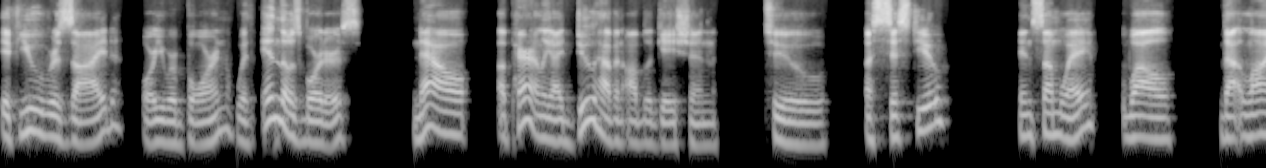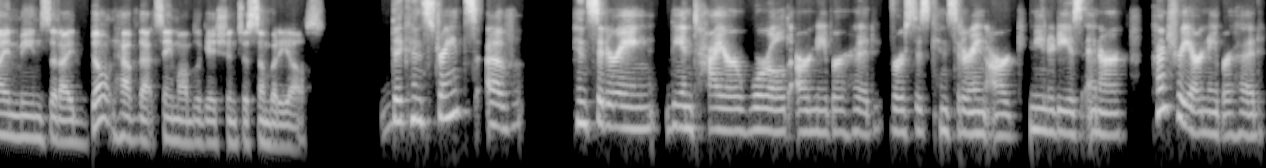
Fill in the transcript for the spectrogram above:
if you reside or you were born within those borders, now apparently I do have an obligation to assist you in some way, while that line means that I don't have that same obligation to somebody else. The constraints of considering the entire world our neighborhood versus considering our communities and our country our neighborhood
